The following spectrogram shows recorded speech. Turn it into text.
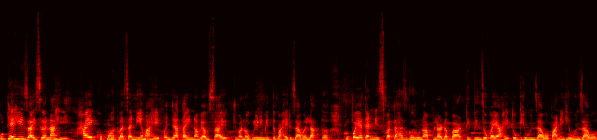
कुठेही जायचं नाही हा एक खूप महत्त्वाचा नियम आहे. पण ज्या ताईंना व्यवसाय किंवा नोकरीनिमित्त बाहेर जावं लागतं. कृपया त्यांनी स्वतःच घरून आपला डबा टिफिन जो काही आहे तो घेऊन जावं पाणी घेऊन जावं.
